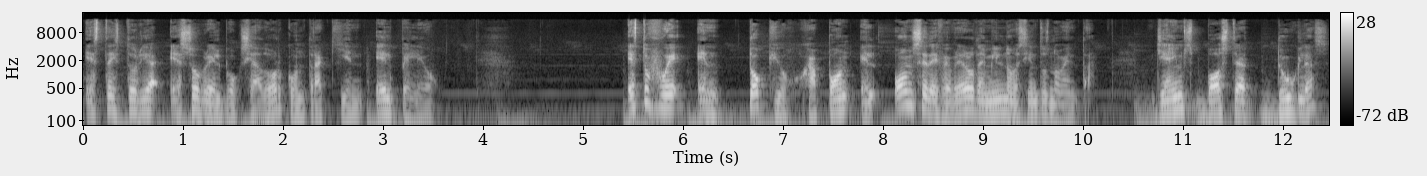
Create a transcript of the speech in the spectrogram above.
Esta historia es sobre el boxeador contra quien él peleó. Esto fue en Tokio, Japón, el 11 de febrero de 1990. James Buster Douglas,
